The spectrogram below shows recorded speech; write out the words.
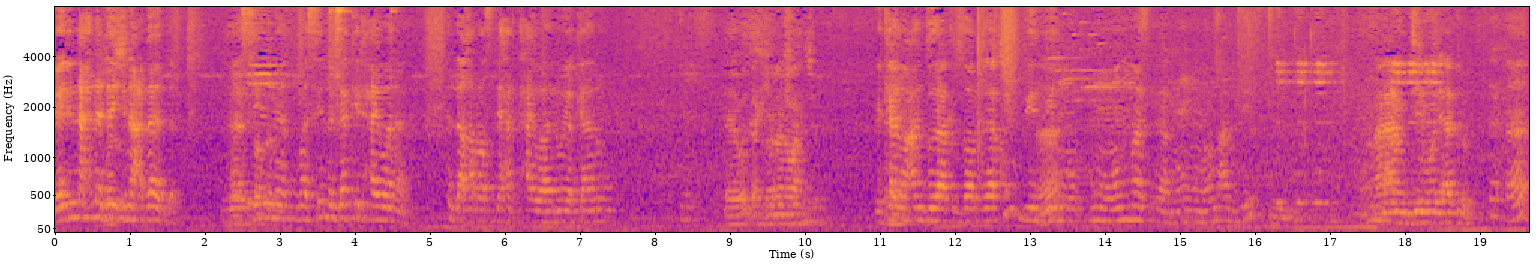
قايلين إحنا لجنة عباد ماسين يعني ماسين لك الحيوانات. لا خلص لحد حيوان ويا كانوا. ايوا تحكي واحد. كانوا عنده ذاك الدور ذاك بين هم هم هم هم عبدين أنا عم الدين هو اللي عدلوا. ها؟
